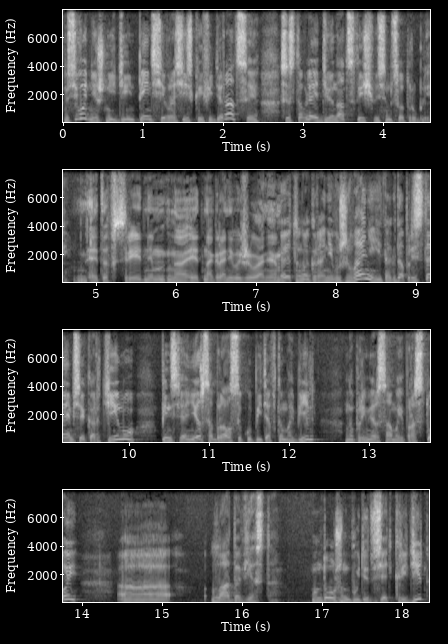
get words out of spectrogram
На сегодняшний день пенсия в Российской Федерации составляет 12 800 рублей. Это в среднем, это на грани выживания. Это на грани выживания. И тогда представим себе картину. Пенсионер собрался купить автомобиль, например, самый простой, э, Лада Веста он должен будет взять кредит,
